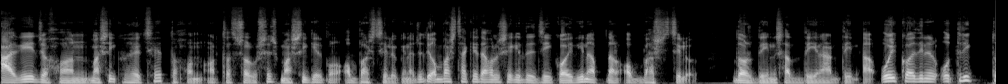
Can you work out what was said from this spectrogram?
আগে যখন মাসিক হয়েছে, তখন অর্থাৎ সর্বশেষ মাসিকের কোনো অভ্যাস ছিল কিনা? যদি অভ্যাস থাকে, তাহলে সেক্ষেত্রে যে কয়দিন আপনার অভ্যাস ছিল, দশ দিন, সাত দিন, আট দিন ওই কয়দিনের অতিরিক্ত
